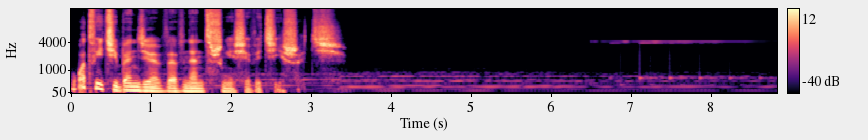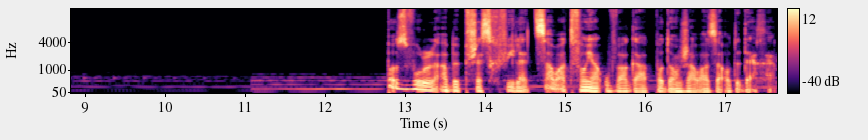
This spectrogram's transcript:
łatwiej Ci będzie wewnętrznie się wyciszyć. Pozwól, aby przez chwilę cała Twoja uwaga podążała za oddechem.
